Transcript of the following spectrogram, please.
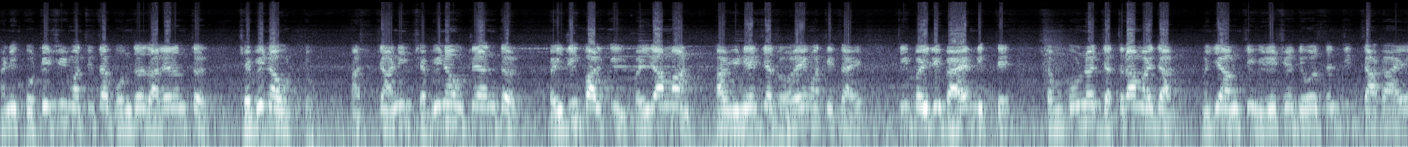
आणि कोटेश्वरी मातेचा गोंधळ झाल्यानंतर छबिना उठतो. आणि छबिना उठल्यानंतर पहिली पालखी पहिला मान हा विनेरच्या झोळाई मातेचा आहे. ती पहिली बाहेर निघते. संपूर्ण जत्रा मैदान म्हणजे आमची विरेश्वर देवस्थानची जागा आहे.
